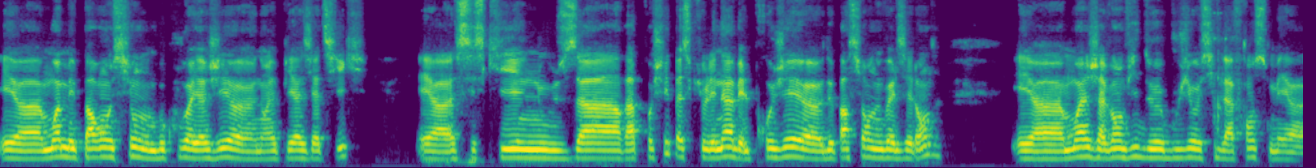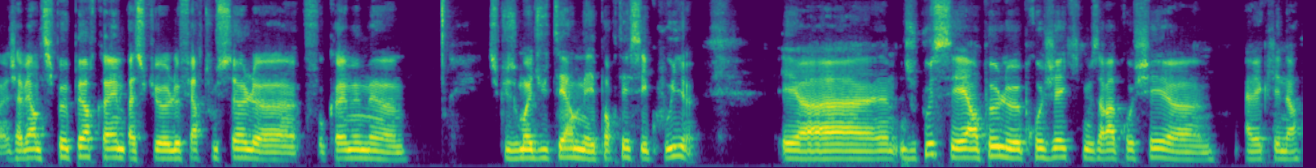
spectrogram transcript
Et euh, moi, mes parents aussi ont beaucoup voyagé dans les pays asiatiques. Et c'est ce qui nous a rapprochés parce que Lena avait le projet de partir en Nouvelle-Zélande. Et moi, j'avais envie de bouger aussi de la France, mais j'avais un petit peu peur quand même parce que le faire tout seul, faut quand même, excuse-moi du terme, mais porter ses couilles. Et euh, du coup, c'est un peu le projet qui nous a rapprochés euh, avec Léna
